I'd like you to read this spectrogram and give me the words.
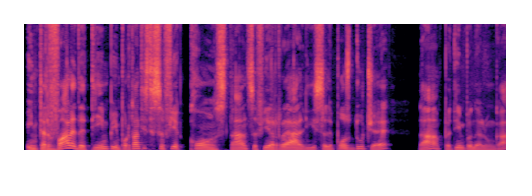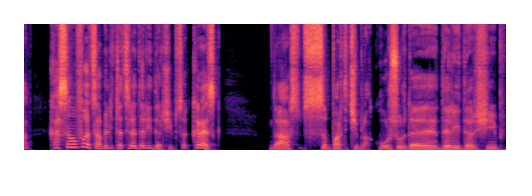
intervale de timp, important este să fie constant, să fie realist, să le poți duce da, pe timp îndelungat, ca să învăț abilitățile de leadership, să cresc, da, să particip la cursuri de, de leadership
